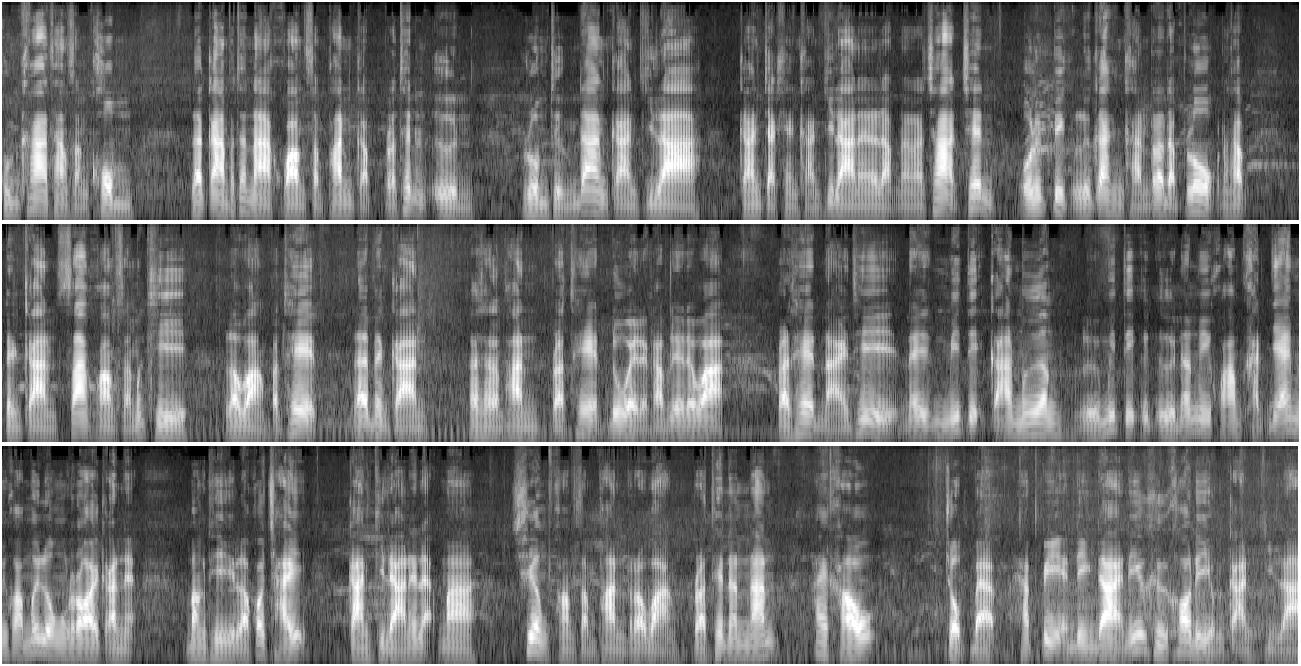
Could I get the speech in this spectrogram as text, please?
คุณค่าทางสังคม และการพัฒนาความสัมพันธ์กับประเทศอื่น ๆ รวมถึงด้านการกีฬา การจัดแข่งขันกีฬาในระดับนานาชาติ เช่นโอลิมปิกหรือการแข่งขันระดับโลกนะครับเป็นการสร้างความสามัคคีระหว่างประเทศ และเป็นการ ประชาสัมพันธ์ประเทศด้วยนะครับเรียกได้ว่าประเทศไหนที่ในมิติการเมืองหรือมิติอื่นๆ นั้นมีความขัดแย้งมีความไม่ลงรอยกันเนี่ยบางทีเราก็ใช้การกีฬานี่แหละมาเชื่อมความสัมพันธ์ระหว่างประเทศนั้นๆ ให้เขาจบแบบแฮปปี้เอนดิ้งได้ นี่ก็คือข้อดีของการกีฬา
